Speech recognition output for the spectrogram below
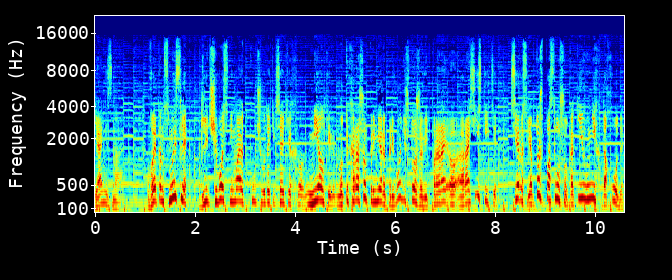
Я не знаю. В этом смысле, для чего снимают кучу вот этих всяких э, мелких... Вот ты хорошо примеры приводишь тоже, ведь про ро- э, российские эти сервисы, я бы тоже послушал, какие у них доходы.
